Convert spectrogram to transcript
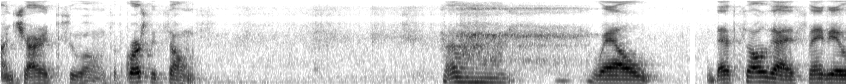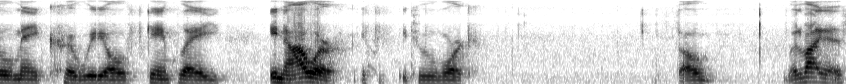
Uncharted 2 owns. Of course it owns. Uh, well, that's all guys. Maybe I will make a video of gameplay in hour if it will work. So, goodbye guys.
